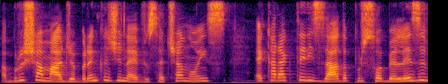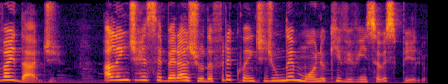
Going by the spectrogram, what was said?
A bruxa Mádia Branca de Neve e os Sete Anões é caracterizada por sua beleza e vaidade, além de receber ajuda frequente de um demônio que vive em seu espelho.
